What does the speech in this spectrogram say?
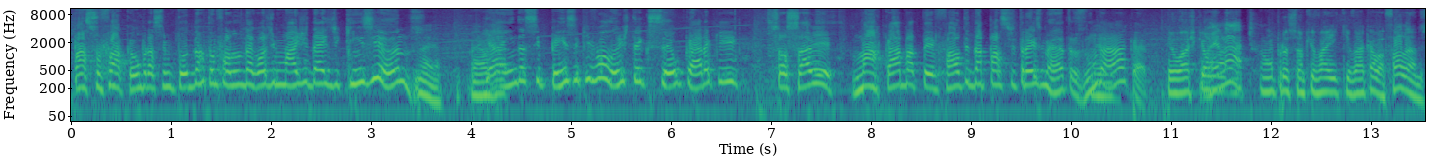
passa o facão pra cima todo. Nós estamos falando de um negócio de mais de 10, de 15 anos. É, é, e é. ainda se pensa que volante tem que ser o cara que só sabe marcar, bater falta e dar passo de 3 metros. Não dá, cara. Eu acho que é uma, Renato. é uma profissão que vai, que vai acabar falando.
